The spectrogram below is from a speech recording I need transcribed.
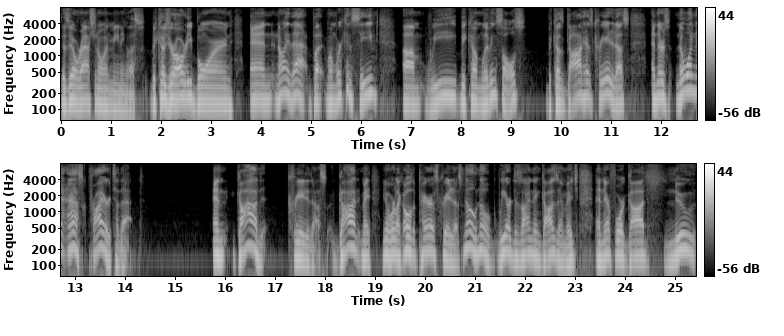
is irrational and meaningless because you're already born. And not only that, but when we're conceived, um, we become living souls because God has created us, and there's no one to ask prior to that. And God created us. God made, you know, we're like, oh, the parents created us. No, no, we are designed in God's image, and therefore God knew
